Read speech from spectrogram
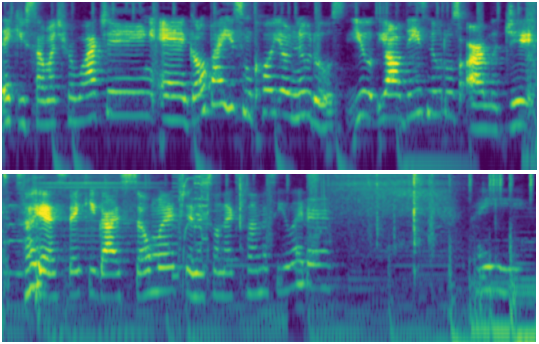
Thank you so much for watching and go buy you some Koyo noodles. You Y'all, these noodles are legit. So yes, thank you guys so much and until next time, I'll see you later. Bye.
